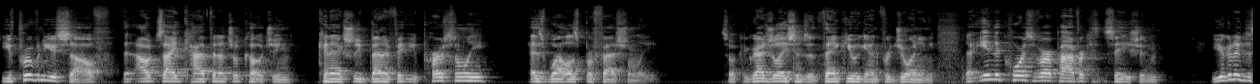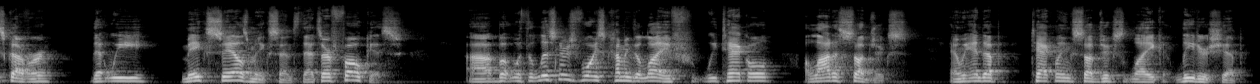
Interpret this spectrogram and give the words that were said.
you've proven to yourself that outside confidential coaching can actually benefit you personally as well as professionally. So congratulations and thank you again for joining. Now, in the course of our conversation, you're going to discover that we make sales make sense. That's our focus. Uh, but with the listener's voice coming to life, we tackle a lot of subjects and we end up tackling subjects like leadership,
